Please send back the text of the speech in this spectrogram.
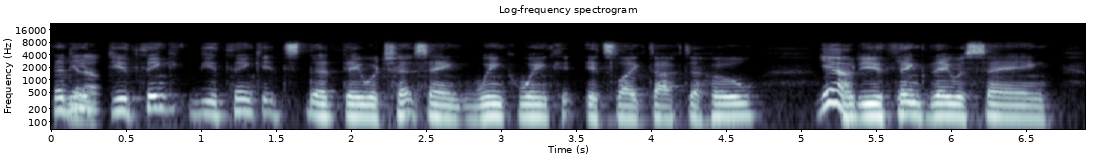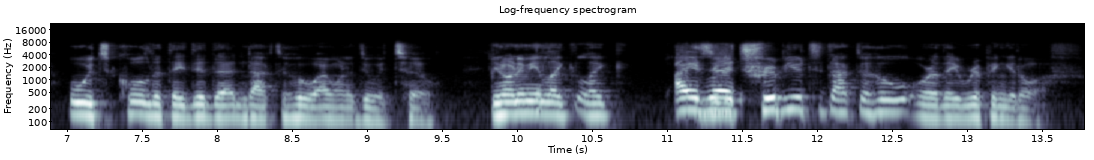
Now, do, You do you think do you think it's that they were ch- saying wink wink? It's like Doctor Who, yeah, or do you think they were saying, "Oh, it's cool that they did that in Doctor Who. I want to do it too." You know what I mean? Like like I is it a tribute to Doctor Who, or are they ripping it off?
